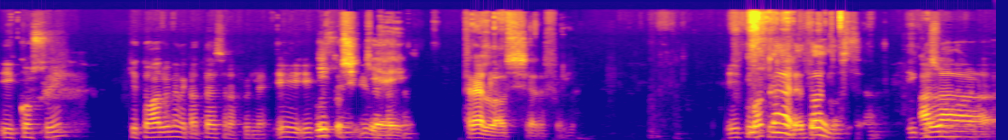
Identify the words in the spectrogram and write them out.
20 και το άλλο είναι 14, φίλε. Ή 20, 20 ή και 14. Τρελός είσαι ρε φίλε. 20 Μακάρι, ή εδώ 14. είμαστε. 20 Αλλά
